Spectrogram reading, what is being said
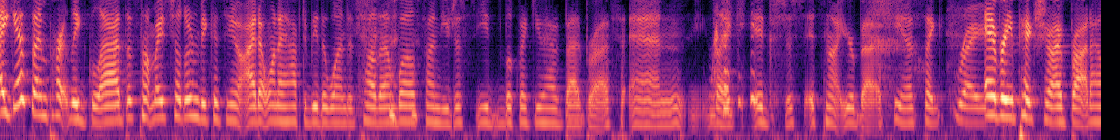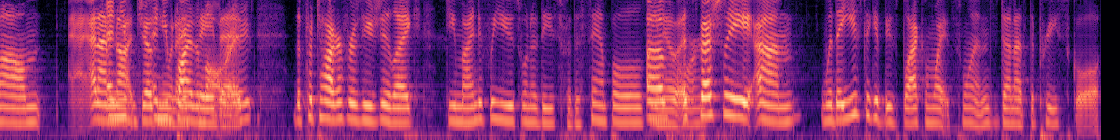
I guess I'm partly glad that's not my children because you know I don't want to have to be the one to tell them, well, son, you just you look like you have bad breath, and like it's just it's not your best. You know, it's like Right. every picture I've brought home, and I'm And you- not joking you when buy I say all, this. right? The photographer's usually like, "Do you mind if we use one of these for the samples?" You Of know, course. especially um, when they used to get these black and white swans done at the preschool,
